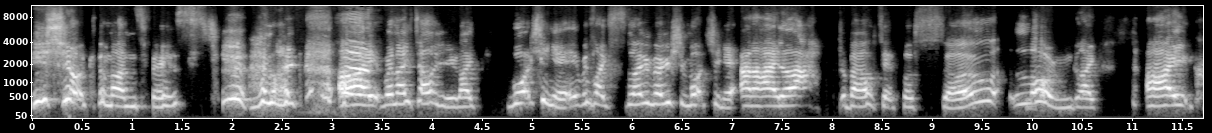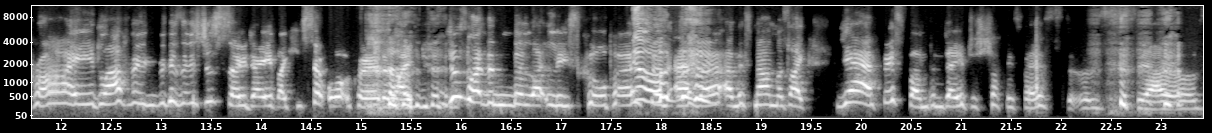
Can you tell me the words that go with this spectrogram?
he shook the man's fist, and like I, when I tell you, like watching it, it was like slow motion watching it, and I laughed about it for so long, like. I cried laughing because it was just so Dave, like he's so awkward and like just like the, the like least cool person no. ever. And this man was like, "Yeah, fist bump," and Dave just shook his fist. It was yeah, it was.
